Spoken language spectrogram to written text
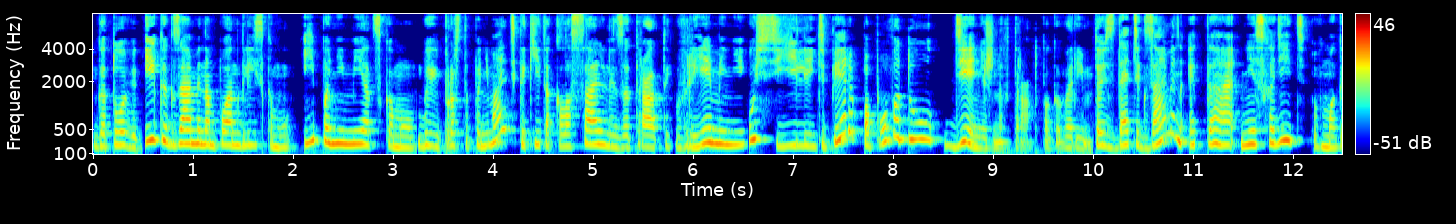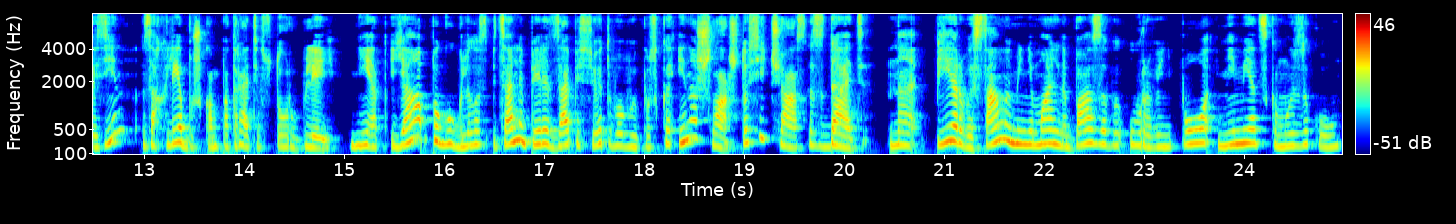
готовит и к экзаменам по английскому, и по немецкому, вы просто понимаете какие-то колоссальные затраты времени, усилий. Теперь по поводу денежных трат поговорим. То есть сдать экзамен — это не сходить в магазин за хлебушком, потратив 100 рублей. Нет. Я погуглила специально перед записью записью этого выпуска и нашла, что сейчас сдать на первый, самый минимальный базовый уровень по немецкому языку,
